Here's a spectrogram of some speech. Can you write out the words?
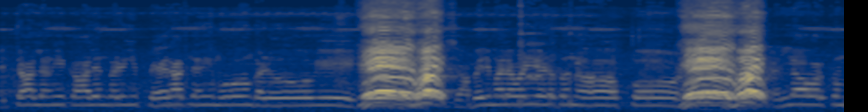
ചുറ്റാലങ്ങി കാലം കഴുകി പേരാറ്റിലങ്ങി മുഖവും കഴുകി. ശബരിമല വഴി എടുക്കുന്നപ്പോൾ എല്ലാവർക്കും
